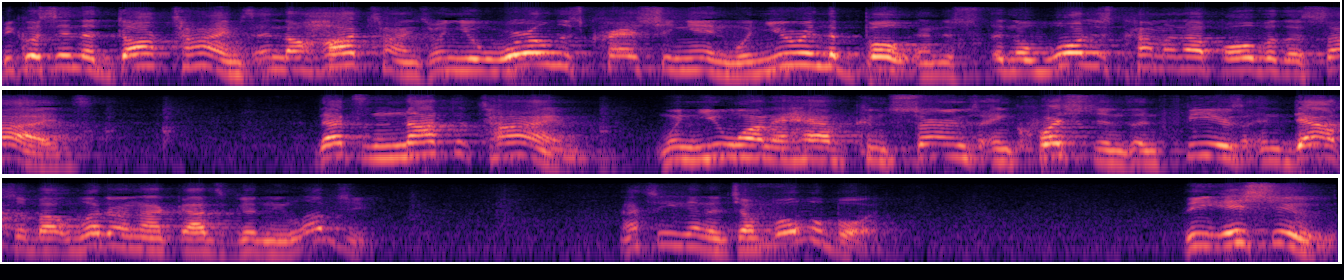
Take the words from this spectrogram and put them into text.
Because in the dark times and the hard times, when your world is crashing in, when you're in the boat and the, and the water's coming up over the sides, that's not the time when you want to have concerns and questions and fears and doubts about whether or not God's good and He loves you. That's when you're going to jump overboard. The issue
